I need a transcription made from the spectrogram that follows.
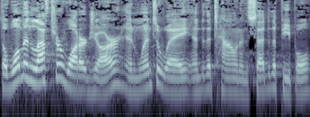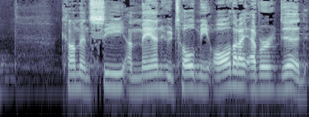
the woman left her water jar and went away into the town and said to the people, Come and see a man who told me all that I ever did.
